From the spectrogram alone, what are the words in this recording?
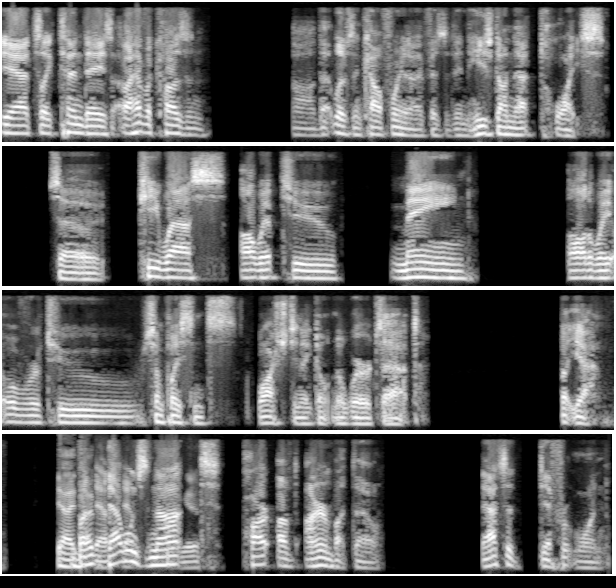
yeah, it's like 10 days. I have a cousin uh, that lives in California that I visited, and he's done that twice. So Key West, all the way up to Maine, all the way over to someplace in Washington. I don't know where it's at. But yeah, Yeah, but that yeah, one's not part of Iron Butt, though. That's a different one.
